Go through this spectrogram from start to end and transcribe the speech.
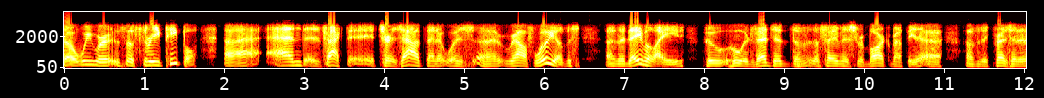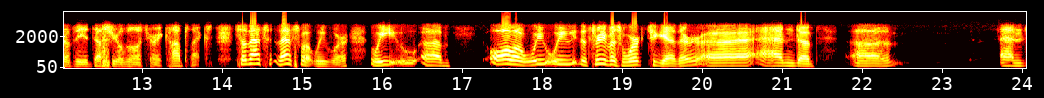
So we were the three people. Uh, and in fact, it turns out that it was uh, Ralph Williams, uh, the naval aide, who, who invented the, the famous remark about the uh, of the president of the industrial military complex. So that's that's what we were. We um, all of, we we the three of us worked together, uh, and uh, and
